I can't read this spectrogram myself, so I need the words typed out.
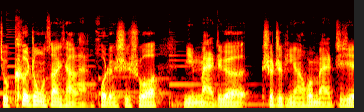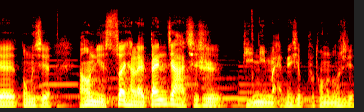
就克重算下来，或者是说你买这个奢侈品啊，或者买这些东西，然后你算下来单价其实比你买那些普通的东西，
